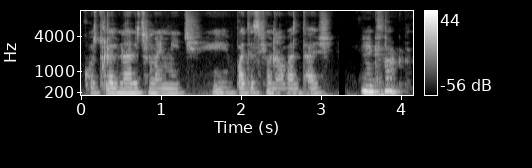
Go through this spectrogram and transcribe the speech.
Costurile lunare sunt mai mici și poate să fie un avantaj. Exact.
